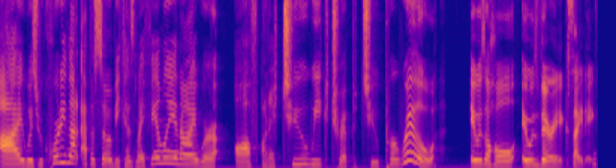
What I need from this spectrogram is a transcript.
I was recording that episode because my family and I were off on a two week trip to Peru. It was a whole, it was very exciting.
